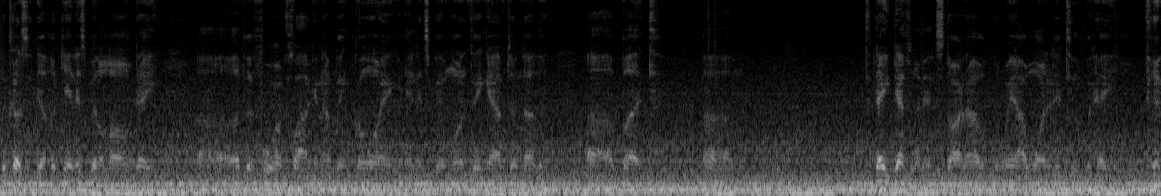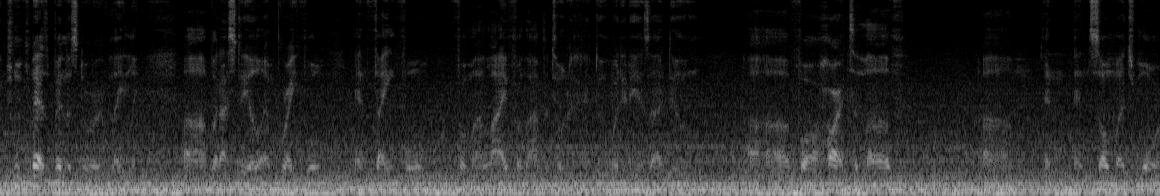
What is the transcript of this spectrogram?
because, again, it's been a long day up at 4 o'clock and I've been going and it's been one thing after another. Uh, but um, today definitely didn't start out the way I wanted it to. But hey, that's been the story lately. Uh, but I still am grateful and thankful for my life, for the opportunity to do what it is I do, uh, for a heart to love, um, and, and so much more.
